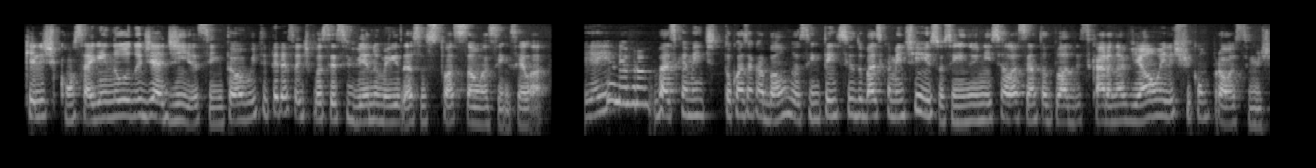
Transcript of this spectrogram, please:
que eles conseguem no, no dia a dia, assim. Então é muito interessante você se ver no meio dessa situação, assim, sei lá. E aí o livro, basicamente, tô quase acabando, assim, tem sido basicamente isso, assim, no início ela senta do lado desse cara no avião e eles ficam próximos.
